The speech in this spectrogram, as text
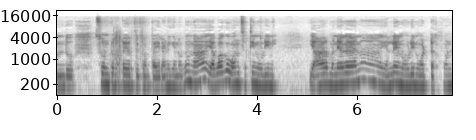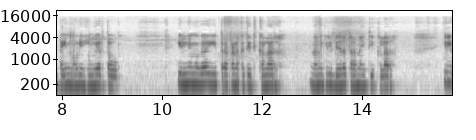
ಒಂದು ಸೊಂಟ ಮಟ್ಟ ಇರ್ತಿದ್ವು ಅಂತ ಐರಣಿಗೆ ಅನ್ನೋದು. ನಾ ಯಾವಾಗ ಒಂದು ಸತಿ ನೋಡೀನಿ. ಯಾರ ಮನ್ಯಾಗನ ಎಲ್ಲೇ ನೋಡೀನಿ ಒಟ್ಟು. ಒಂದು ಟೈಮ್ ನೋಡೀನಿ, ಹಿಂಗೆ ಇರ್ತಾವೆ. ಇಲ್ಲಿ ನಿಮಗೆ ಈ ಥರ ಕಾಣಕತ್ತೈತಿ ಕಲರ್. ನನಗಿಲ್ಲಿ ಬೇರೆ ಥರನೇ ಐತಿ ಕಲರ್. ಇಲ್ಲಿ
